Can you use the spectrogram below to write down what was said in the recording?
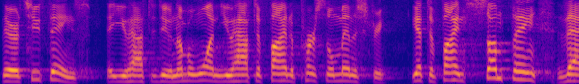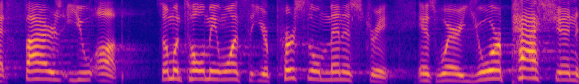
there are two things that you have to do. Number one, you have to find a personal ministry. You have to find something that fires you up. Someone told me once that your personal ministry is where your passion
